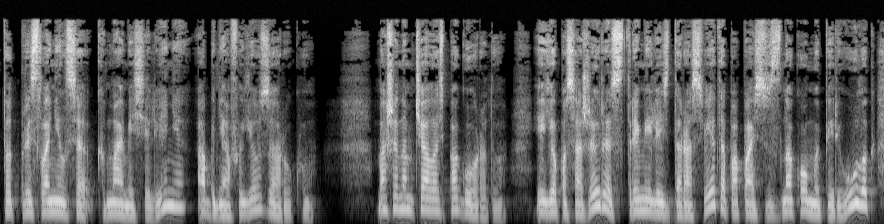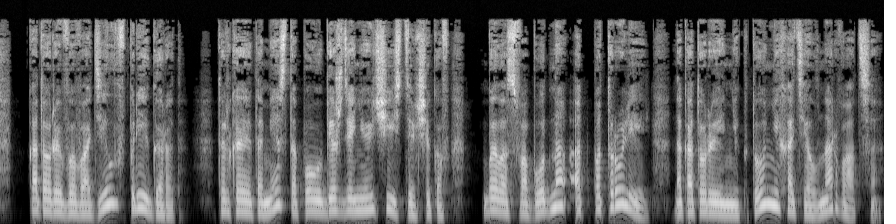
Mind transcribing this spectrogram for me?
Тот прислонился к маме Селене, обняв ее за руку. Машина мчалась по городу. Ее пассажиры стремились до рассвета попасть в знакомый переулок, который выводил в пригород. Только это место, по убеждению чистильщиков, было свободно от патрулей, на которые никто не хотел нарваться.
